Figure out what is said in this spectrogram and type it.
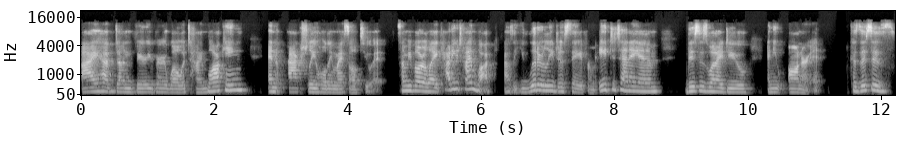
I have done very, very well with time blocking and actually holding myself to it. Some people are like, How do you time block? I was like, You literally just say from 8 to 10 a.m., this is what I do, and you honor it. Because this is,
